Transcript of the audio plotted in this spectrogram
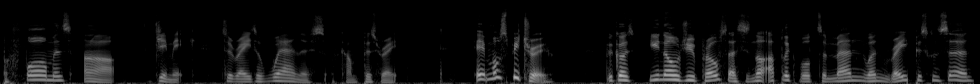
performance art gimmick to raise awareness of campus rape. It must be true, because you know due process is not applicable to men when rape is concerned.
